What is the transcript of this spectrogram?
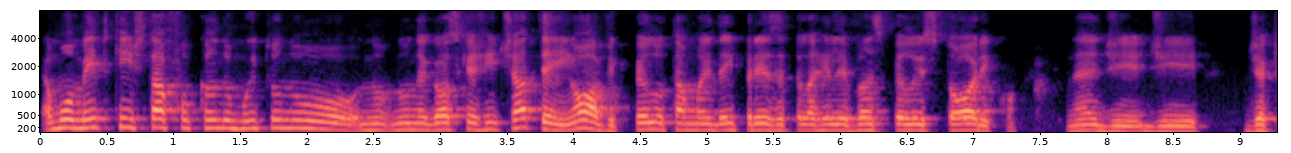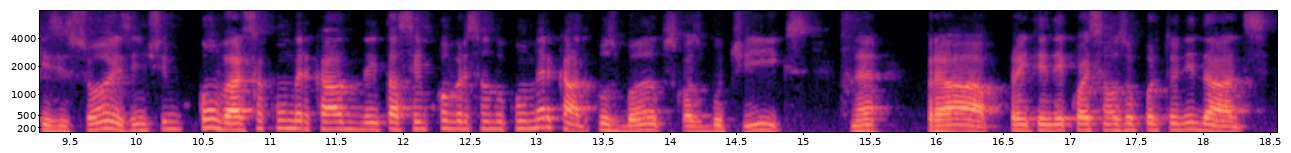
é um momento que a gente está focando muito no, no, no, negócio que a gente já tem. Óbvio pelo tamanho da empresa, pela relevância, pelo histórico né, de, de, de aquisições, a gente conversa com o mercado, a gente está sempre conversando com o mercado, com os bancos, com as boutiques, né, para entender quais são as oportunidades.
